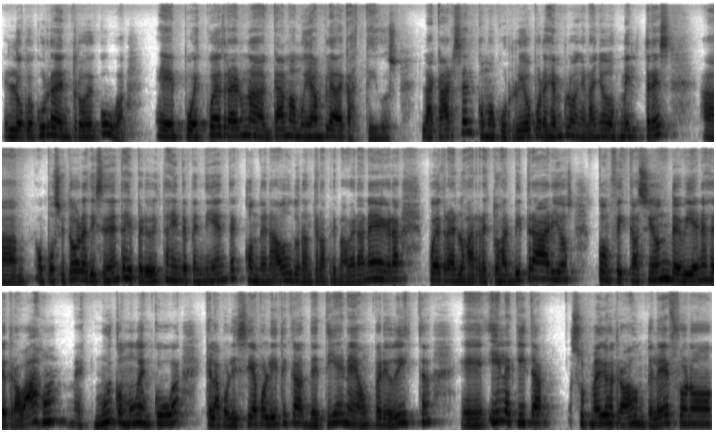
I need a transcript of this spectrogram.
lo que ocurre dentro de Cuba? Eh, pues puede traer una gama muy amplia de castigos. La cárcel, como ocurrió, por ejemplo, en el año 2003, a opositores, disidentes y periodistas independientes condenados durante la Primavera Negra, puede traer los arrestos arbitrarios, confiscación de bienes de trabajo. Es muy común en Cuba que la policía política detiene a un periodista eh, y le quita sus medios de trabajo, un teléfono,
